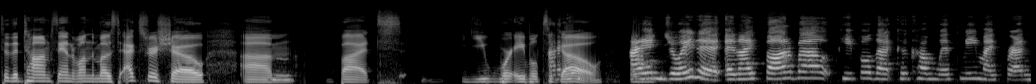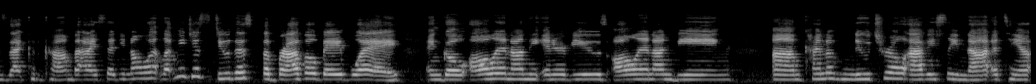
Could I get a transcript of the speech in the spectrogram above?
to the Tom Sandoval on the Most Extra show, um, Mhm. but you were able to I- go. I enjoyed it. And I thought about people that could come with me, my friends that could come. But I said, you know what? Let me just do this the Bravo Babe way and go all in on the interviews, all in on being um, kind of neutral. Obviously, not a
